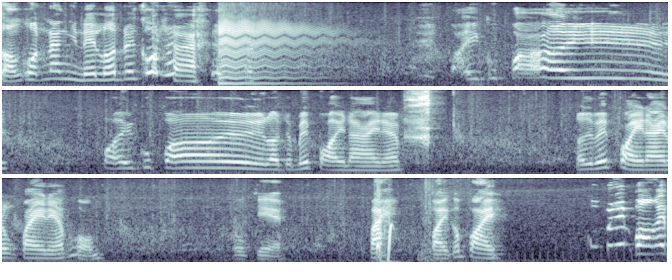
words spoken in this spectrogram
สองคนนั่งอยู่ในรถด้วยคนหาไปกูไป ปล่อยกูไป เราจะไม่ปล่อยนายนะ เราจะไม่ปล่อยนายลงไปนะครับผม โอเค ไป ปล่อยก็ปล่อยกูไม่ได้ บอกให้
